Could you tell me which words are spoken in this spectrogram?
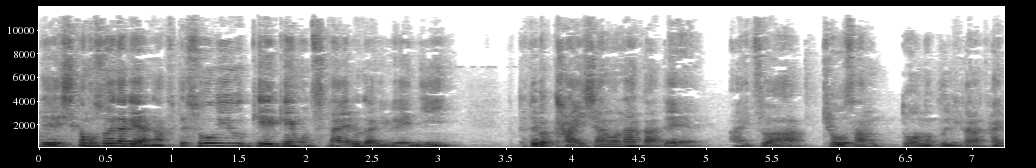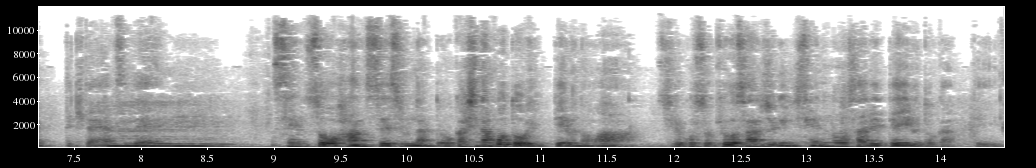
で、しかもそれだけじゃなくて、そういう経験を伝えるがゆえに、例えば会社の中で、あいつは共産党の国から帰ってきたやつで、戦争を反省するなんておかしなことを言っているのは、それこそ共産主義に洗脳されているとかって言って、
